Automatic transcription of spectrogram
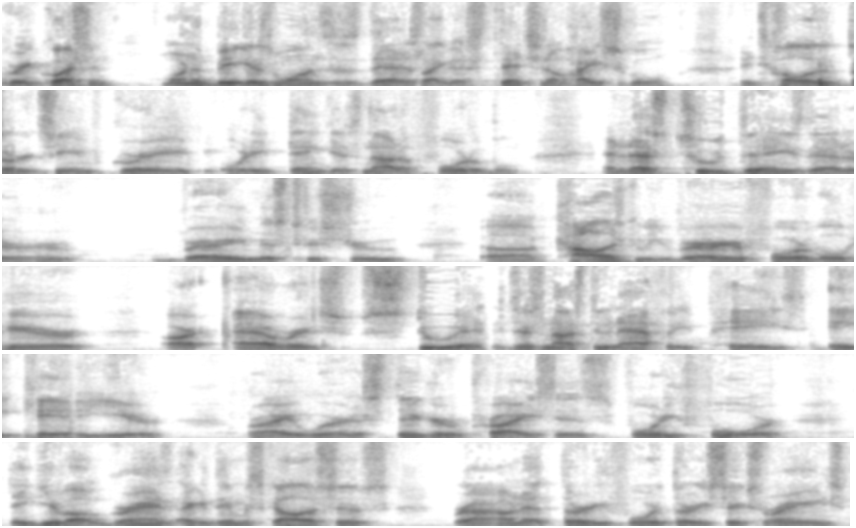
Great question. One of the biggest ones is that it's like an extension of high school. They call it a 13th grade, or they think it's not affordable. And that's two things that are very misconstrued. Uh, college can be very affordable here our average student, just not student athlete, pays 8K a year, right? Where the sticker price is 44. They give out grants, academic scholarships around that 34, 36 range.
